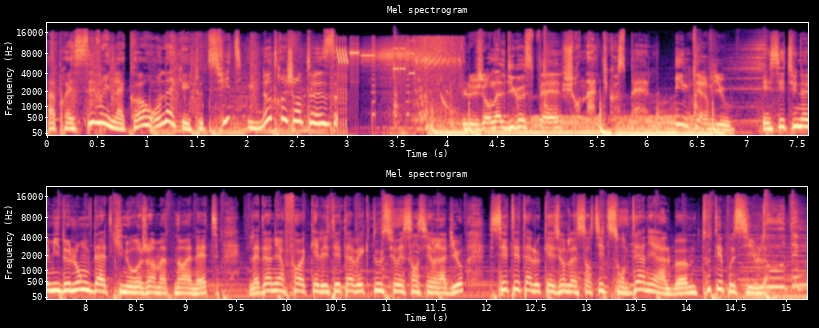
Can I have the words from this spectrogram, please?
Après Séverine Lacor, on accueille tout de suite une autre chanteuse. Le journal du gospel. journal du gospel. Interview. Et c'est une amie de longue date qui nous rejoint maintenant, Annette. La dernière fois qu'elle était avec nous sur Essentiel Radio, c'était à l'occasion de la sortie de son dernier album, Tout est possible. Tout est possible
